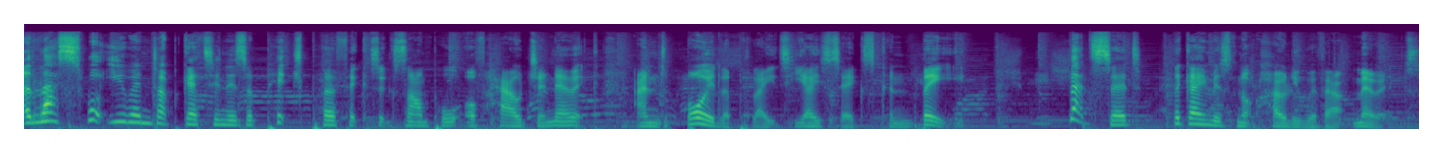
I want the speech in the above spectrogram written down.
Alas, what you end up getting is a pitch perfect example of how generic and boilerplate YACEGs can be. That said, the game is not wholly without merit.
